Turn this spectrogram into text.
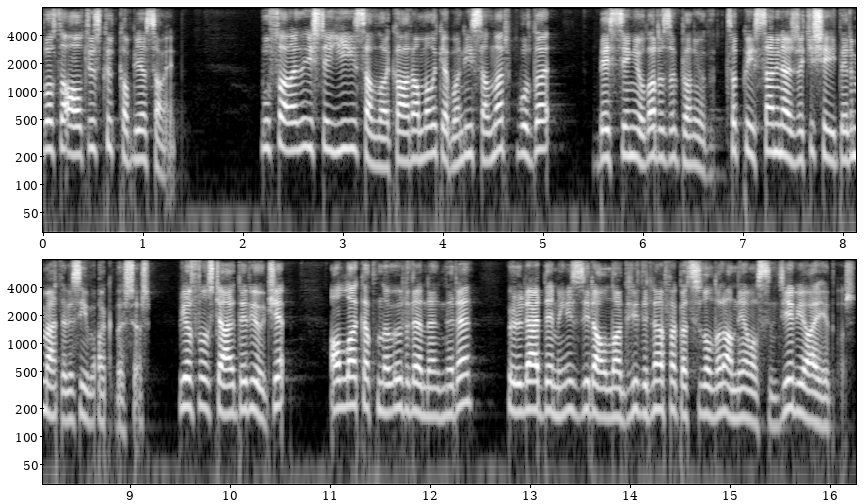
Burası 640 kapıya sahip. Bu sarayda işte iyi insanlar, kahramanlık yapan insanlar burada besleniyorlar, rızıklanıyorlar. Tıpkı İslam inancındaki şehitlerin mertebesi gibi arkadaşlar. Biliyorsunuz ki ayette diyor ki Allah katında öldürülenlere ölüler demeyiniz zira onlar diridirler fakat siz onları anlayamazsınız diye bir ayet var.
